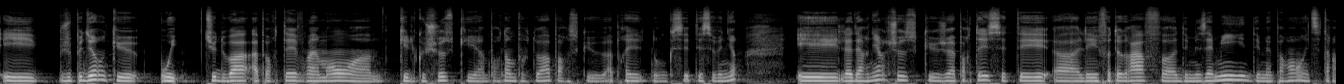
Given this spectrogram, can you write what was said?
Et je peux dire que oui, tu dois apporter vraiment euh, quelque chose qui est important pour toi parce que après, donc, c'est tes souvenirs. Et la dernière chose que j'ai apporté, c'était euh, les photographes de mes amis, de mes parents, etc.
